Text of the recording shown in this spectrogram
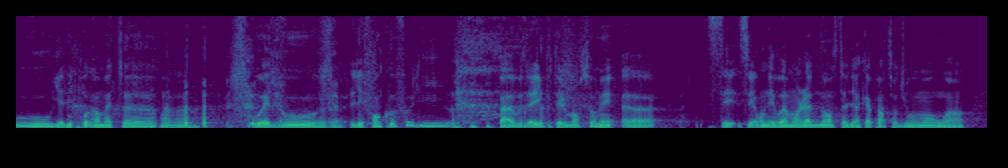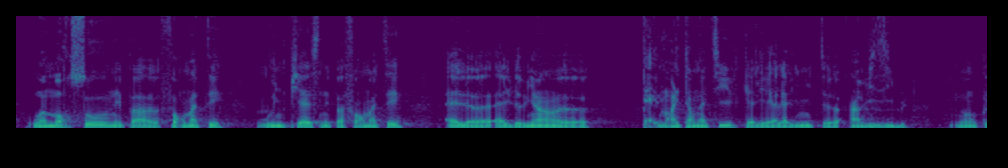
Ouh, il y a des programmateurs. euh, où êtes-vous Euh, Les francopholies? Enfin, vous allez écouter le morceau, mais euh, c'est, on est vraiment là-dedans. C'est-à-dire qu'à partir du moment où un, où un morceau n'est pas formaté, où une pièce n'est pas formatée, elle, elle devient tellement alternative qu'elle est à la limite invisible. Donc,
